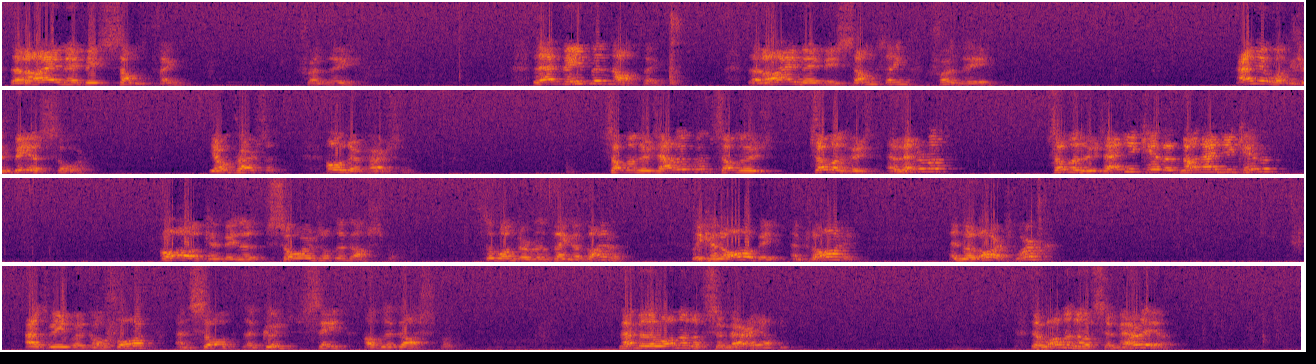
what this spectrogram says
that I may be something for thee. Let me be nothing, that I may be something for thee. Anyone can be a sword. Young person, older person. Someone who's eloquent, someone who's someone who's illiterate, someone who's educated, non educated. All can be the swords of the gospel. It's the wonderful thing about it. We can all be employed in the Lord's work as we will go forth and sow the good seed of the gospel. Remember the woman of Samaria? The woman of Samaria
